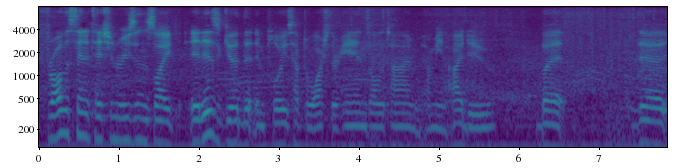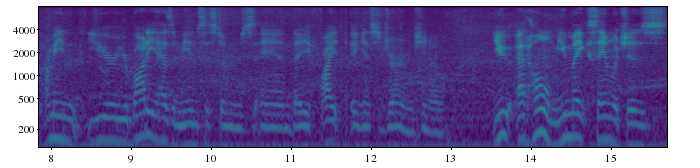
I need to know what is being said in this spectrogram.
for all the sanitation reasons, like, it is good that employees have to wash their hands all the time. I mean, I do, but the I mean your your body has immune systems and they fight against germs. You know, you at home you make sandwiches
